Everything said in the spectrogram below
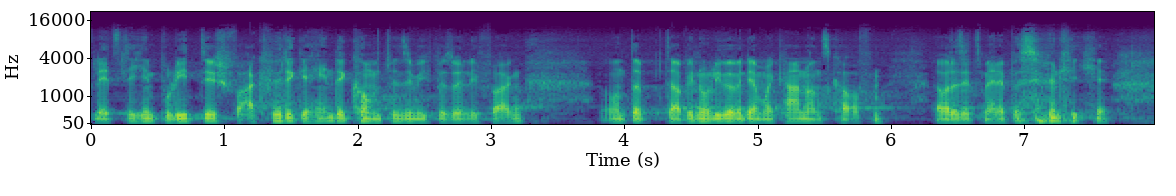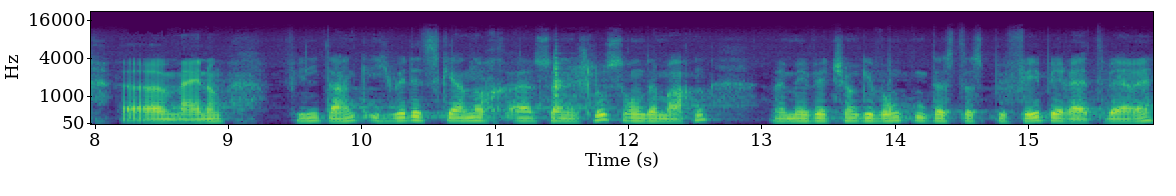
letztlich in politisch fragwürdige Hände kommt, wenn Sie mich persönlich fragen. Und da, da habe ich noch lieber, wenn die Amerikaner uns kaufen. Aber das ist jetzt meine persönliche äh, Meinung. Vielen Dank. Ich würde jetzt gern noch äh, so eine Schlussrunde machen weil mir wird schon gewunken, dass das Buffet bereit wäre.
